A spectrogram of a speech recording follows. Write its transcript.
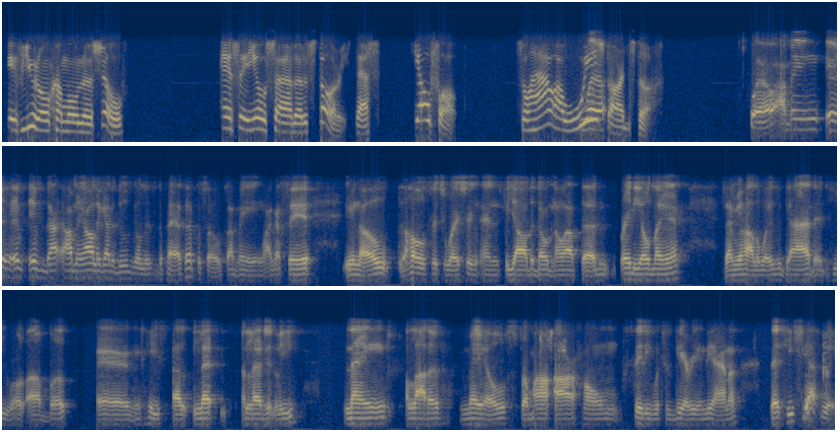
if you don't come on the show and say your side of the story. That's your fault. So how are we Well- starting stuff? Well, I mean, if if not, I mean, all they got to do is go listen to past episodes. I mean, like I said, you know, the whole situation. And for y'all that don't know out there radio land, Samuel Holloway is a guy that he wrote a book, and he's uh, let allegedly named a lot of males from our, our home city, which is Gary, Indiana, that he slept with.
